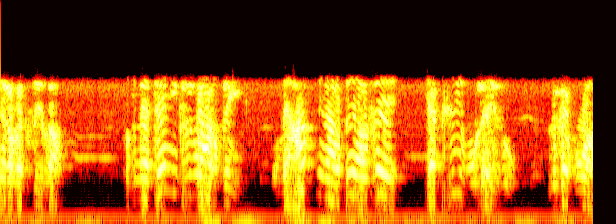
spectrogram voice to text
לכפר על הגזלה. זאת אומרת, הם יגזלו הרבה, ומעט מן הרבה הזה יקריבו לאיזו, לגבוה.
